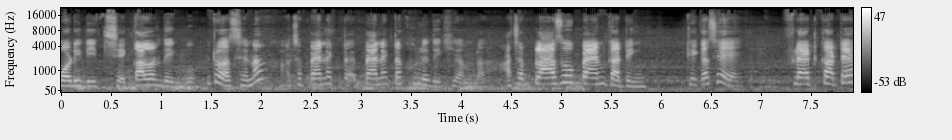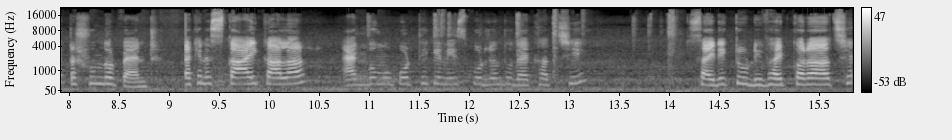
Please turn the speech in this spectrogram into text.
বডি দিচ্ছে। কালার দেখব। একটু আছে না? আচ্ছা প্যান একটা প্যান একটা খুলে দেখি আমরা। আচ্ছা প্লাজো প্যান কাটিং ঠিক আছে? ফ্ল্যাট কাটে একটা সুন্দর প্যান্ট এখানে স্কাই কালার একদম উপর থেকে নিচ পর্যন্ত দেখাচ্ছি। সাইডে একটু ডিভাইড করা আছে,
